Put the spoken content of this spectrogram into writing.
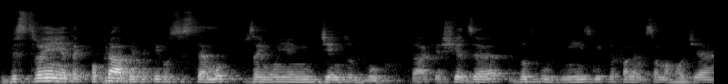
Wystrojenie tak poprawnie takiego systemu zajmuje mi dzień do dwóch. Tak? Ja siedzę do dwóch dni z mikrofonem w samochodzie,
